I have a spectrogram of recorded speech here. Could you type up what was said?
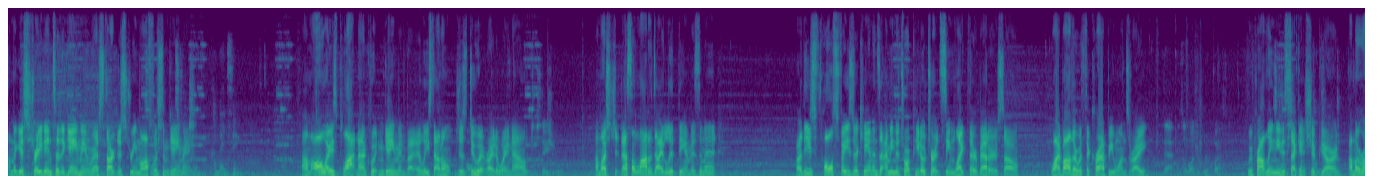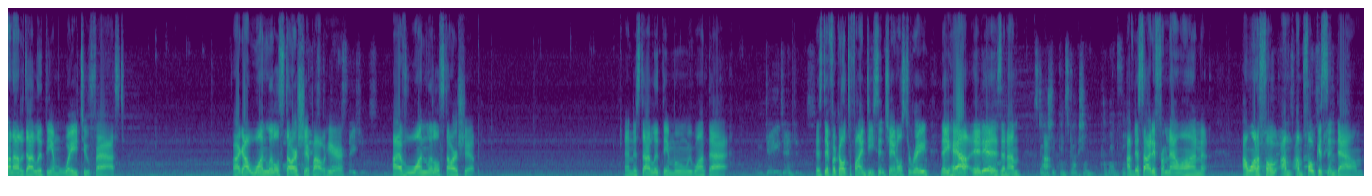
I'm gonna get straight into the gaming. We're gonna start the stream off with some gaming. I'm always plotting on quitting gaming, but at least I don't just do it right away now. to. How much? That's a lot of dilithium, isn't it? Are these pulse phaser cannons? I mean, the torpedo turrets seem like they're better, so why bother with the crappy ones, right? That is a logical request. We probably need a second shipyard. I'm gonna run out of dilithium way too fast. I got one little starship out here. I have one little starship. And this dilithium moon, we want that. Engage engines. It's difficult to find decent channels to raid. They have, it is, and I'm, Starship construction commencing. I've decided from now on, I want to fo, I'm, I'm focusing down.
